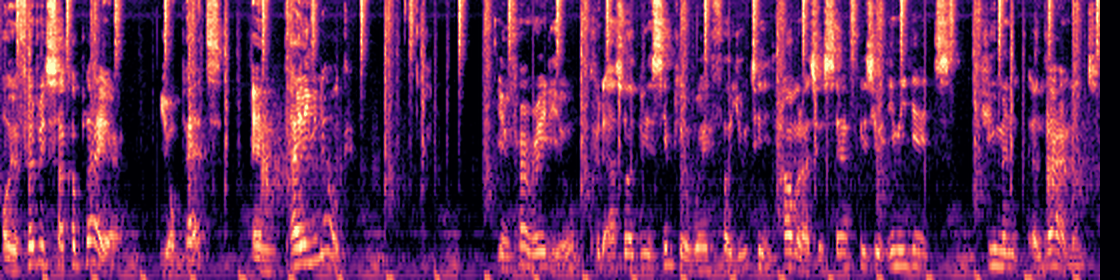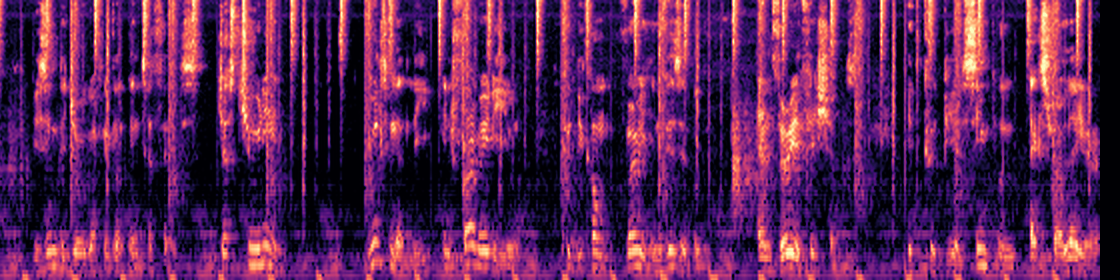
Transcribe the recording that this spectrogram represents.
or your favorite soccer player, your pet, and Kylie Minogue. Infraradio could as well be a simpler way for you to harmonize yourself with your immediate human environment using the geographical interface. Just tune in. Ultimately, infraradio could become very invisible and very efficient. It could be a simple extra layer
